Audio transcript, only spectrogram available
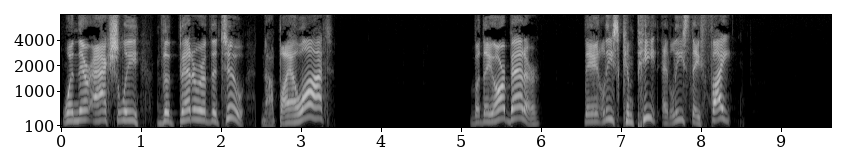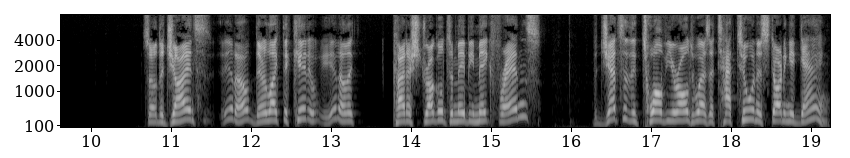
when they're actually the better of the two. Not by a lot, but they are better. They at least compete, at least they fight. So the Giants, you know, they're like the kid you know, they kind of struggle to maybe make friends. The Jets are the 12 year old who has a tattoo and is starting a gang.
